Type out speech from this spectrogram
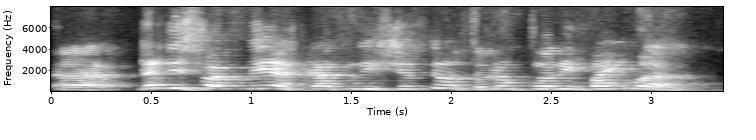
uh, that is what we as Catholics should do, to look to revival,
